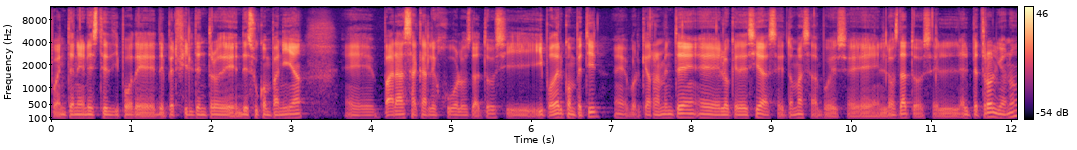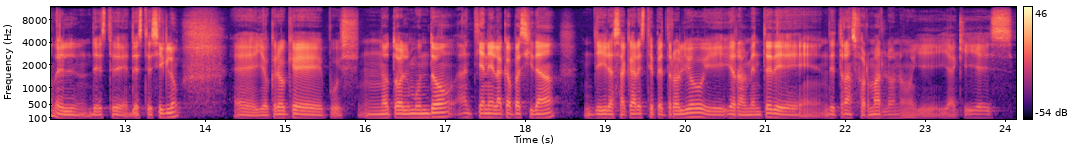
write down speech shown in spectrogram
pueden tener este tipo de, de perfil dentro de, de su compañía para sacarle jugo a los datos y, y poder competir, porque realmente lo que decías, Tomasa, pues los datos, el, el petróleo ¿no? Del, de, este, de este siglo, eh, yo creo que pues, no todo el mundo tiene la capacidad de ir a sacar este petróleo y, realmente de, de transformarlo. ¿no? y, aquí es,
